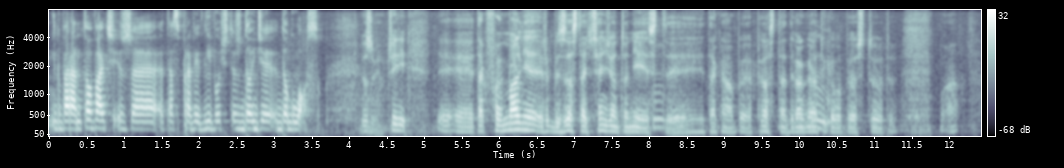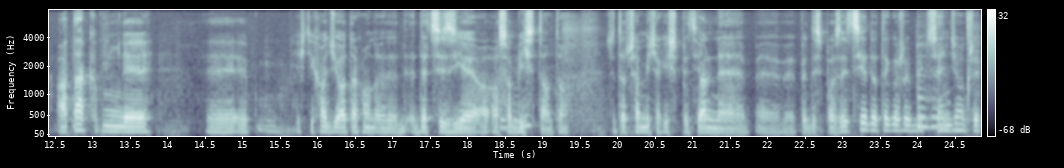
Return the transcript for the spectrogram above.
gwarantować, że ta sprawiedliwość też dojdzie do głosu. Rozumiem. Czyli e, e, tak formalnie, żeby zostać sędzią, to nie jest e, taka prosta droga, tylko po prostu. To, a, tak, mm, e, e, jeśli chodzi o taką e, de- decyzję osobistą, to czy to trzeba mieć jakieś specjalne predyspozycje do tego, żeby być sędzią, czy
